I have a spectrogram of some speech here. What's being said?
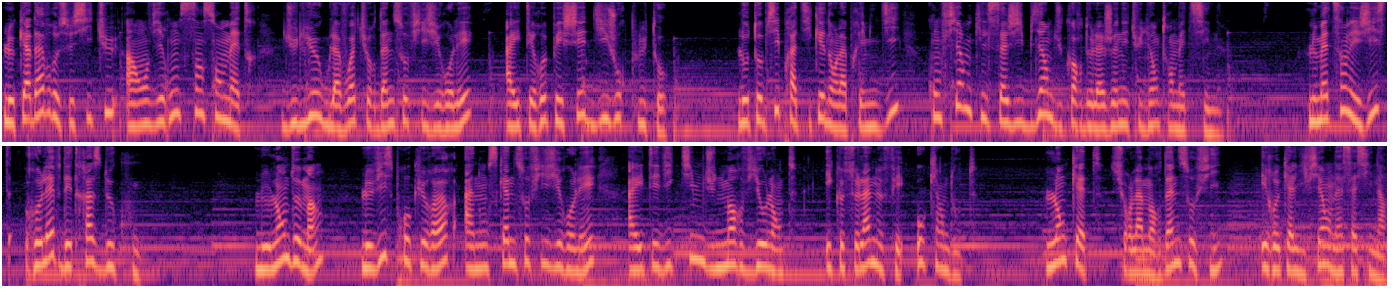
Le cadavre se situe à environ 500 mètres du lieu où la voiture d'Anne-Sophie Girolet a été repêchée dix jours plus tôt. L'autopsie pratiquée dans l'après-midi confirme qu'il s'agit bien du corps de la jeune étudiante en médecine. Le médecin légiste relève des traces de coups. Le lendemain, le vice-procureur annonce qu'Anne-Sophie Girolet a été victime d'une mort violente et que cela ne fait aucun doute. L'enquête sur la mort d'Anne-Sophie est requalifiée en assassinat.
